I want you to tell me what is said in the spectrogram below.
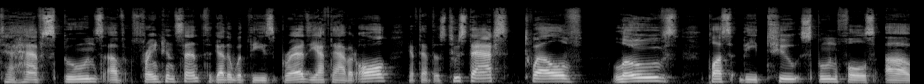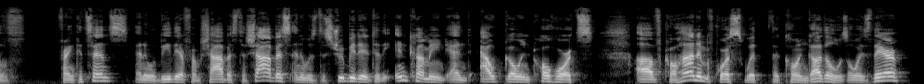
to have spoons of frankincense together with these breads. You have to have it all. You have to have those two stacks, 12 loaves, plus the two spoonfuls of frankincense, and it would be there from Shabbos to Shabbos, and it was distributed to the incoming and outgoing cohorts of Kohanim, of course, with the Kohen Gadol was always there,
